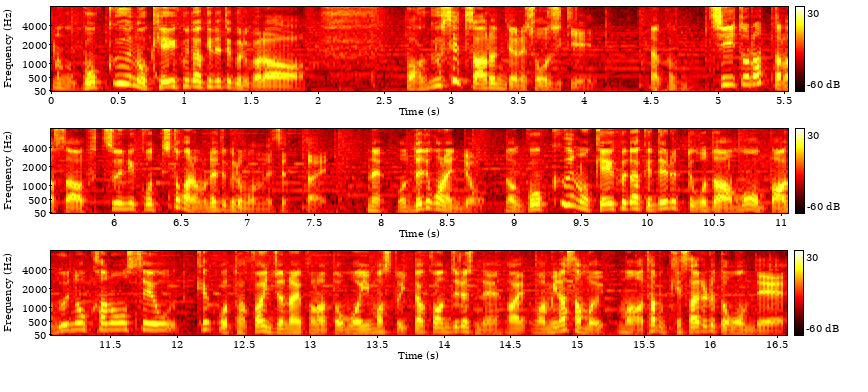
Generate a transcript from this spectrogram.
なんか悟空の系譜だけ出てくるから、バグ説あるんだよね、正直。なんか、チートだったらさ、普通にこっちとかでも出てくるもんね、絶対。ね、出てこないんだよ。だから悟空の系譜だけ出るってことは、もうバグの可能性を結構高いんじゃないかなと思いますといった感じですね。はい。まあ皆さんも、まあ多分消されると思うんで、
